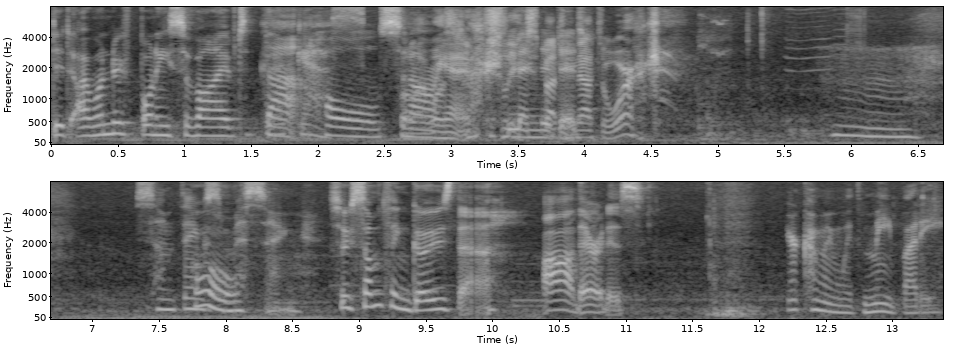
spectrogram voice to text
Did I wonder if Bonnie survived that guess. whole Well, I scenario? wasn't actually Linda expecting did. that to work. Hmm. Something's Oh. missing. So something goes there. Ah, there it is. You're coming with me, buddy.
